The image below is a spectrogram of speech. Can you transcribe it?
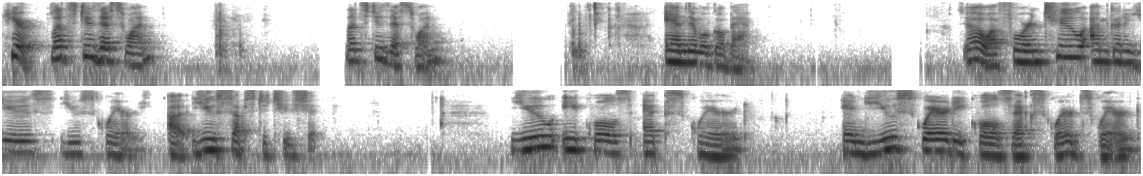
Here, let's do this one. Let's do this one. And then we'll go back. So a 4 and 2, I'm going to use u squared, uh, u substitution. u equals x squared, and u squared equals x squared squared,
